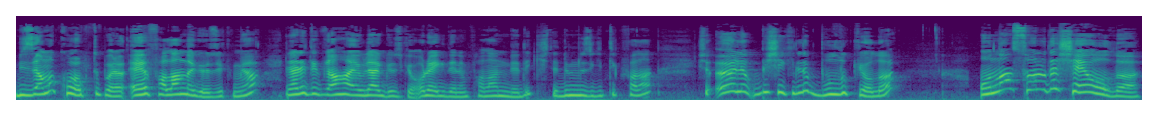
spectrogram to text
Biz ama korktuk böyle. Ev falan da gözükmüyor. İlerledik aha evler gözüküyor. Oraya gidelim falan dedik. İşte dümdüz gittik falan. İşte öyle bir şekilde bulduk yolu. Ondan sonra da şey oldu.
